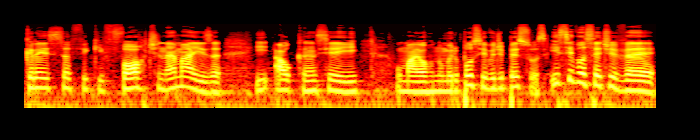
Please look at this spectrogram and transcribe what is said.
cresça, fique forte, né, Maísa? E alcance aí o maior número possível de pessoas. E se você tiver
